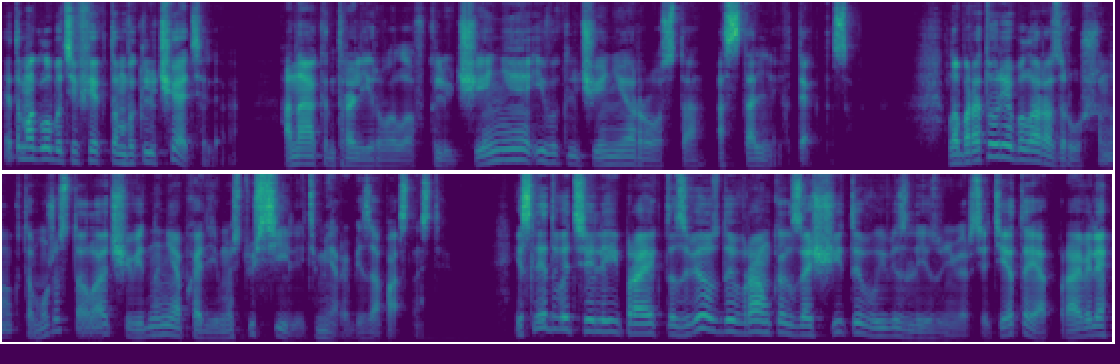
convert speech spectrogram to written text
Это могло быть эффектом выключателя. Она контролировала включение и выключение роста остальных тектосов. Лаборатория была разрушена, к тому же стала очевидна необходимость усилить меры безопасности. Исследователей проекта «Звезды» в рамках защиты вывезли из университета и отправили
